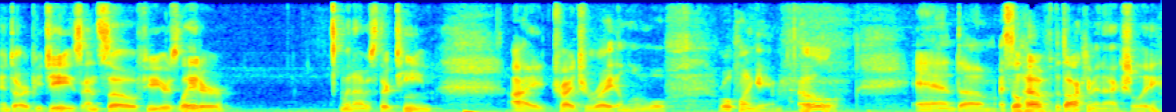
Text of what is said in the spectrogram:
into RPGs, and so a few years later, when I was thirteen, I tried to write a lone wolf role playing game, oh. And um, I still have the document actually,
